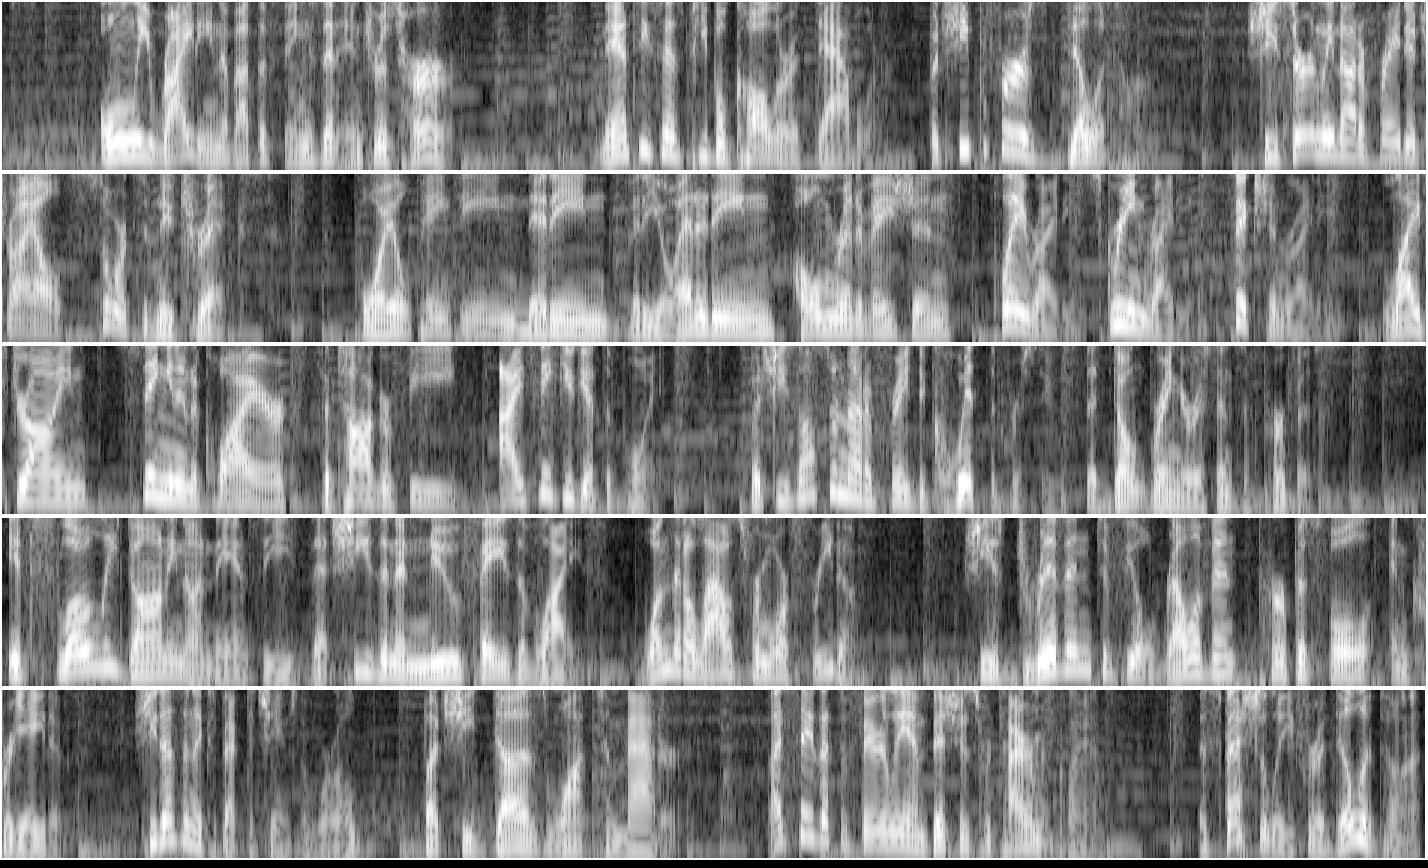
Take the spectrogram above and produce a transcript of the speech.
only writing about the things that interest her. Nancy says people call her a dabbler, but she prefers dilettante. She's certainly not afraid to try all sorts of new tricks oil painting, knitting, video editing, home renovation, playwriting, screenwriting, fiction writing, life drawing, singing in a choir, photography. I think you get the point. But she's also not afraid to quit the pursuits that don't bring her a sense of purpose. It's slowly dawning on Nancy that she's in a new phase of life, one that allows for more freedom. She's driven to feel relevant, purposeful, and creative. She doesn't expect to change the world, but she does want to matter. I'd say that's a fairly ambitious retirement plan, especially for a dilettante.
